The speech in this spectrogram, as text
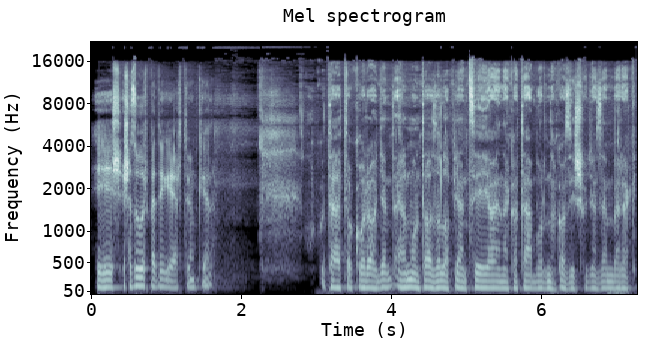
és, és az Úr pedig értünk él. Tehát akkor, ahogy elmondta, az alapján célja ennek a tábornak az is, hogy az emberek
